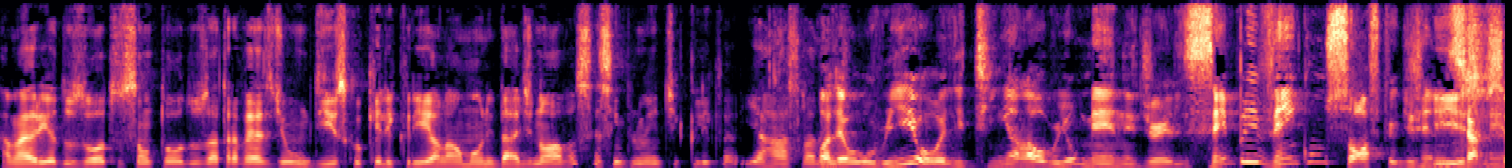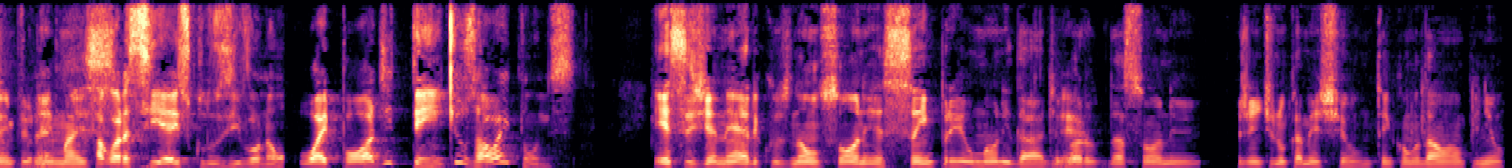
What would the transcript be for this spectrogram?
A maioria dos outros são todos através de um disco que ele cria lá uma unidade nova, você simplesmente clica e arrasta lá dentro. Olha, o Real, ele tinha lá o Real Manager, ele sempre vem com um software de gerenciamento. Isso, sempre né? vem, mas Agora, se é exclusivo ou não, o iPod tem que usar o iTunes. esses genéricos não Sony é sempre uma unidade. É. Agora o da Sony a gente nunca mexeu, não tem como dar uma opinião.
